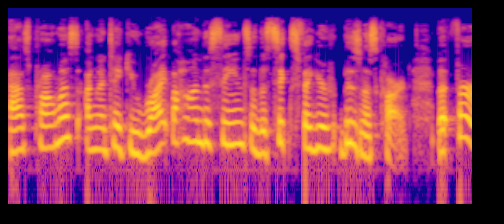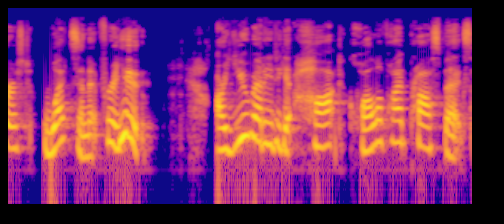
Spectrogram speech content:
As promised, I'm going to take you right behind the scenes of the six figure business card. But first, what's in it for you? Are you ready to get hot, qualified prospects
